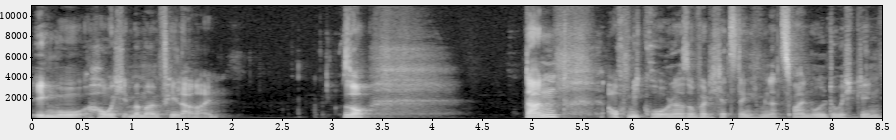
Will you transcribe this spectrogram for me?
Irgendwo haue ich immer mal einen Fehler rein. So. Dann, auch Mikro oder so, würde ich jetzt, denke ich, mit einer 2-0 durchgehen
